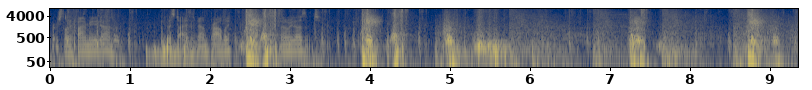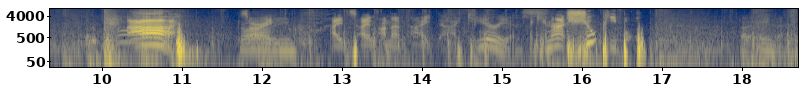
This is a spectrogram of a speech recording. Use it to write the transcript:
Personally, find me done. This dies guy's done probably. No, he doesn't. Ah! Got Sorry. him. I I'm, I'm not. I I can't. I cannot shoot people. Gotta aim better.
